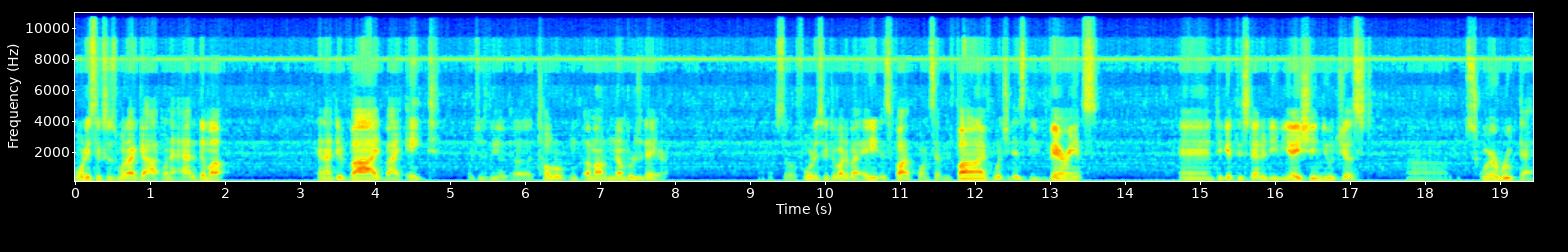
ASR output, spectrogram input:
46 is what I got when I added them up, and I divide by 8, which is the uh, total amount of numbers there. So 46 divided by 8 is 5.75, which is the variance. And to get the standard deviation, you just uh, square root that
